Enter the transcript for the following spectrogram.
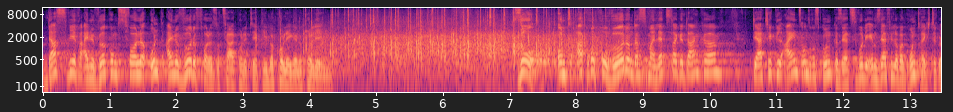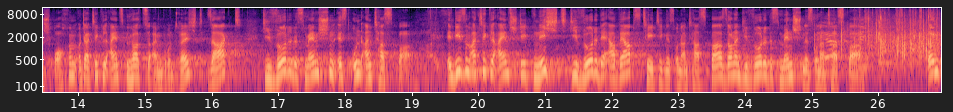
Das wäre eine wirkungsvolle und eine würdevolle Sozialpolitik, liebe Kolleginnen und Kollegen. So, und apropos Würde, und das ist mein letzter Gedanke, der Artikel 1 unseres Grundgesetzes wurde eben sehr viel über Grundrechte gesprochen und der Artikel 1 gehört zu einem Grundrecht, sagt, die Würde des Menschen ist unantastbar. In diesem Artikel 1 steht nicht, die Würde der Erwerbstätigen ist unantastbar, sondern die Würde des Menschen ist unantastbar. Und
